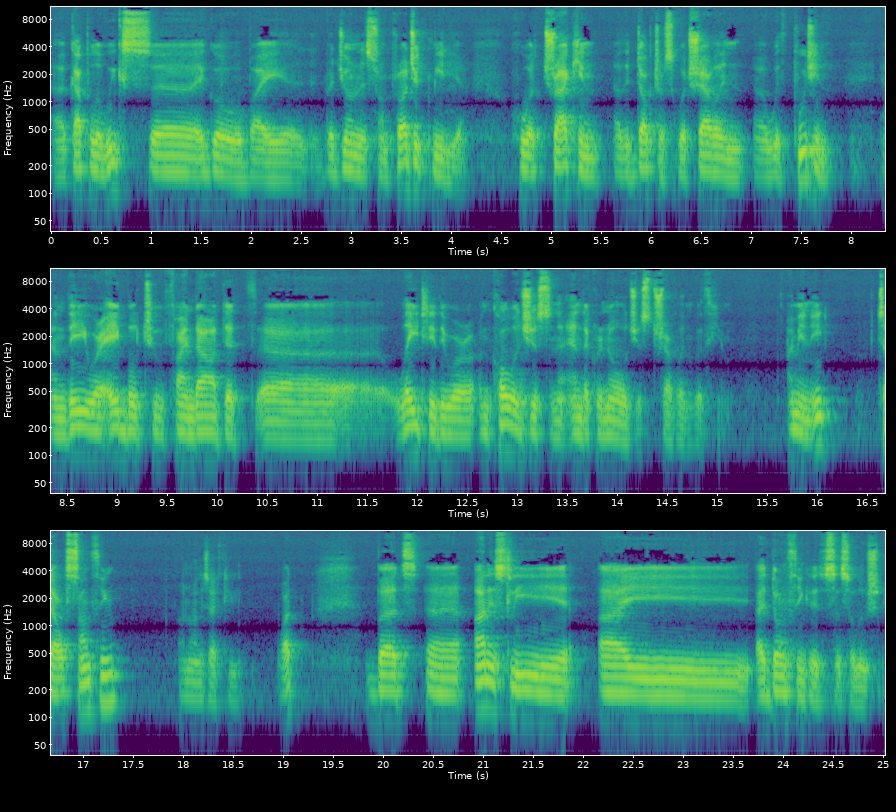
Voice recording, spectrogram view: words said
a couple of weeks uh, ago by, uh, by journalists from Project Media who were tracking uh, the doctors who were traveling uh, with Putin, and they were able to find out that uh, lately there were oncologists and endocrinologists traveling with him. I mean, it tells something. I don't know exactly what, but uh, honestly, I I don't think it's a solution.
